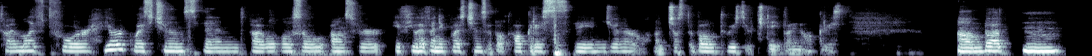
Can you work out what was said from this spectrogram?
time left for your questions. And I will also answer if you have any questions about ACRIS in general, not just about research data in ACRIS. Um, but um,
